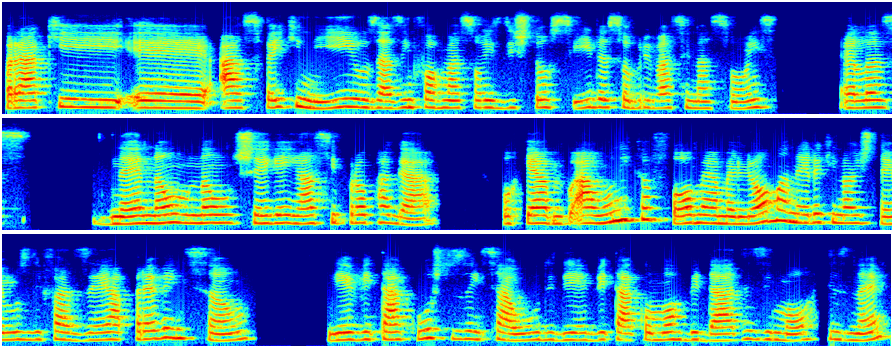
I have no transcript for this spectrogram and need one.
para que é, as fake news, as informações distorcidas sobre vacinações, elas né, não, não cheguem a se propagar, porque a, a única forma, é a melhor maneira que nós temos de fazer a prevenção, de evitar custos em saúde, de evitar comorbidades e mortes, né?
